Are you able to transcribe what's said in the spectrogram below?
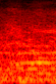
Yeah.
